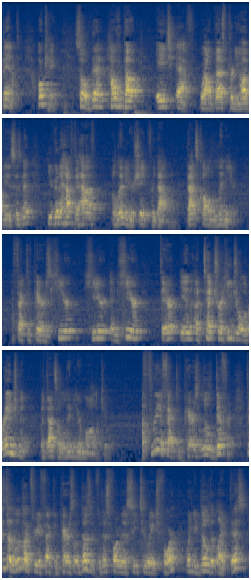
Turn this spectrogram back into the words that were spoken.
bent. Okay, so then how about HF? Well, that's pretty obvious, isn't it? You're going to have to have a linear shape for that one. That's called linear. Effective pairs here, here, and here, they're in a tetrahedral arrangement, but that's a linear molecule. Three effective pairs a little different. This doesn't look like three effective pairs, though it doesn't for this formula C2H4. When you build it like this,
